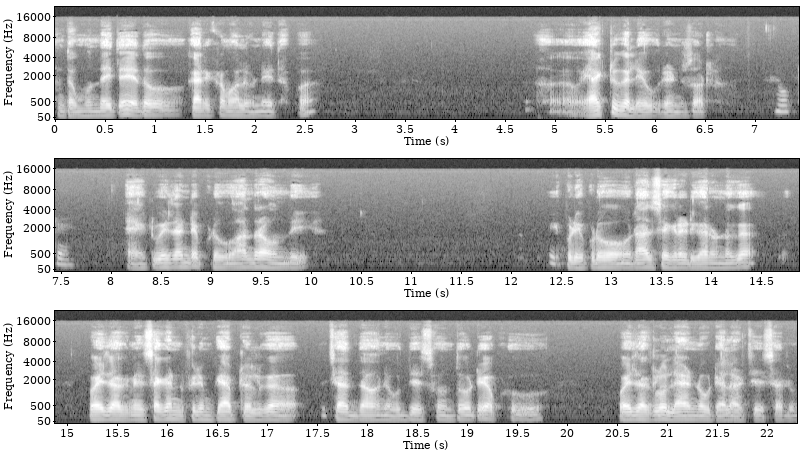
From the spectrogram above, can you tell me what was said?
అంతకుముందు అయితే ఏదో కార్యక్రమాలు ఉండేవి తప్ప యాక్టివ్గా లేవు రెండు చోట్ల. ఓకే. యాక్టివిటీస్ అంటే ఇప్పుడు ఆంధ్ర ఉంది. ఇప్పుడు ఇప్పుడు రాజశేఖర రెడ్డి గారు ఉండగా వైజాగ్ని సెకండ్ ఫిలిం క్యాపిటల్గా చేద్దామనే ఉద్దేశంతో అప్పుడు వైజాగ్లో ల్యాండ్ ఒకటి అలాట్ చేశారు.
